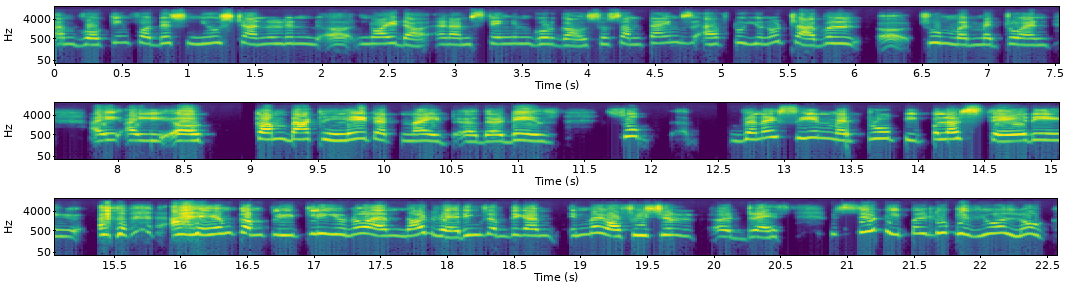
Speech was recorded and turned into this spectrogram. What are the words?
i'm working for this news channel in uh, noida and i'm staying in gurgaon. So sometimes i have to you know travel uh, through my metro and i i uh, come back late at night uh, there are days. So uh, when i see in metro people are staring i am completely you know i'm not wearing something. I'm in my official uh, dress. Still people do give you a look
